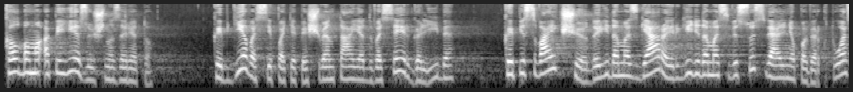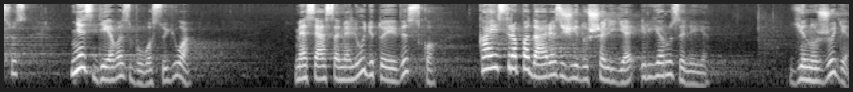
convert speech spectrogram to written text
Kalbama apie Jėzų iš Nazareto, kaip Dievas jį patepė šventąją dvasę ir galybę kaip jis vaikščiojo, darydamas gerą ir gydydamas visus velnio pavergtuosius, nes Dievas buvo su juo. Mes esame liudytojai visko, ką jis yra padaręs žydų šalyje ir Jeruzalėje. Ji nužudė,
